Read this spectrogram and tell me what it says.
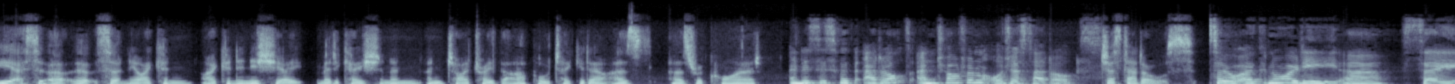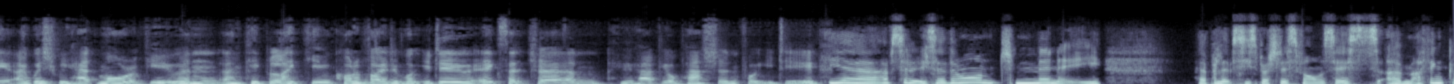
yes, uh, uh, certainly I can I can initiate medication and, and titrate that up or take it out as as required. And is this with adults and children or just adults? Just adults. So I can already uh, say I wish we had more of you and, and people like you, qualified in what you do, etc., and who have your passion for what you do. Yeah, absolutely. So there aren't many epilepsy specialist pharmacists. Um, I think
